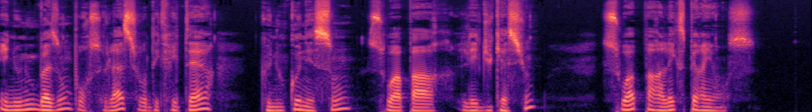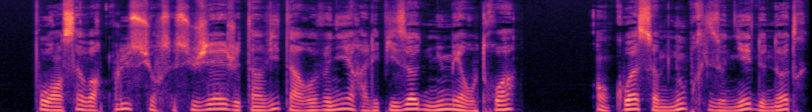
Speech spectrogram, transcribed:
Et nous nous basons pour cela sur des critères que nous connaissons soit par l'éducation, soit par l'expérience. Pour en savoir plus sur ce sujet, je t'invite à revenir à l'épisode numéro 3 En quoi sommes-nous prisonniers de notre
